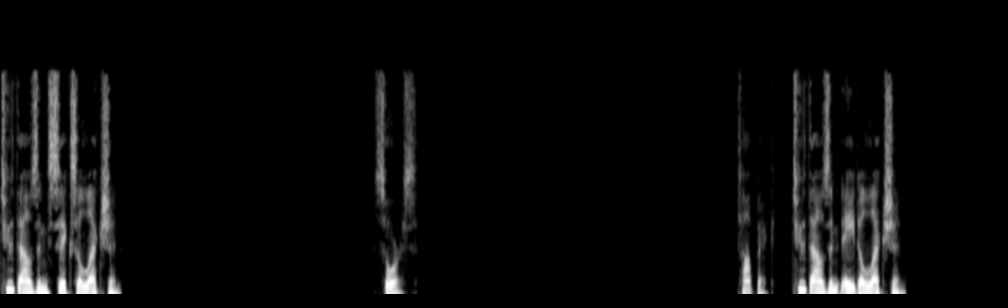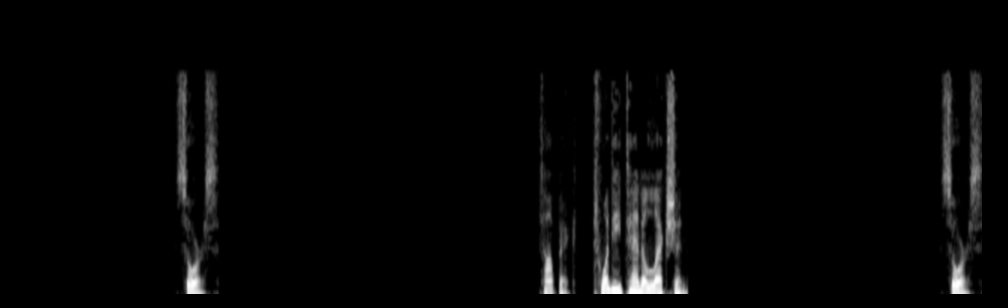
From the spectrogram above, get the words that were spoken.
2006 election Source. 2008 election Source. 2010 election Source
